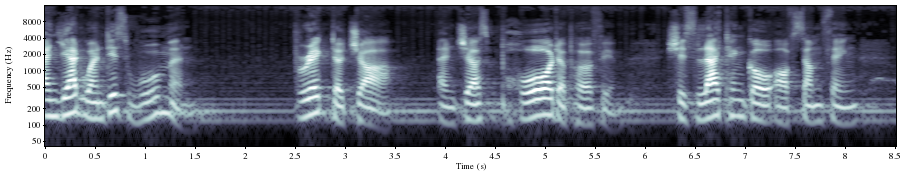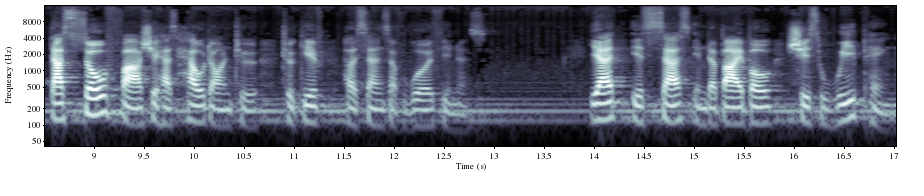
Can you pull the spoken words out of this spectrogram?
And yet, when this woman break the jar and just pour the perfume. She's letting go of something that so far she has held on to to give her sense of worthiness. Yet it says in the Bible, she's weeping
